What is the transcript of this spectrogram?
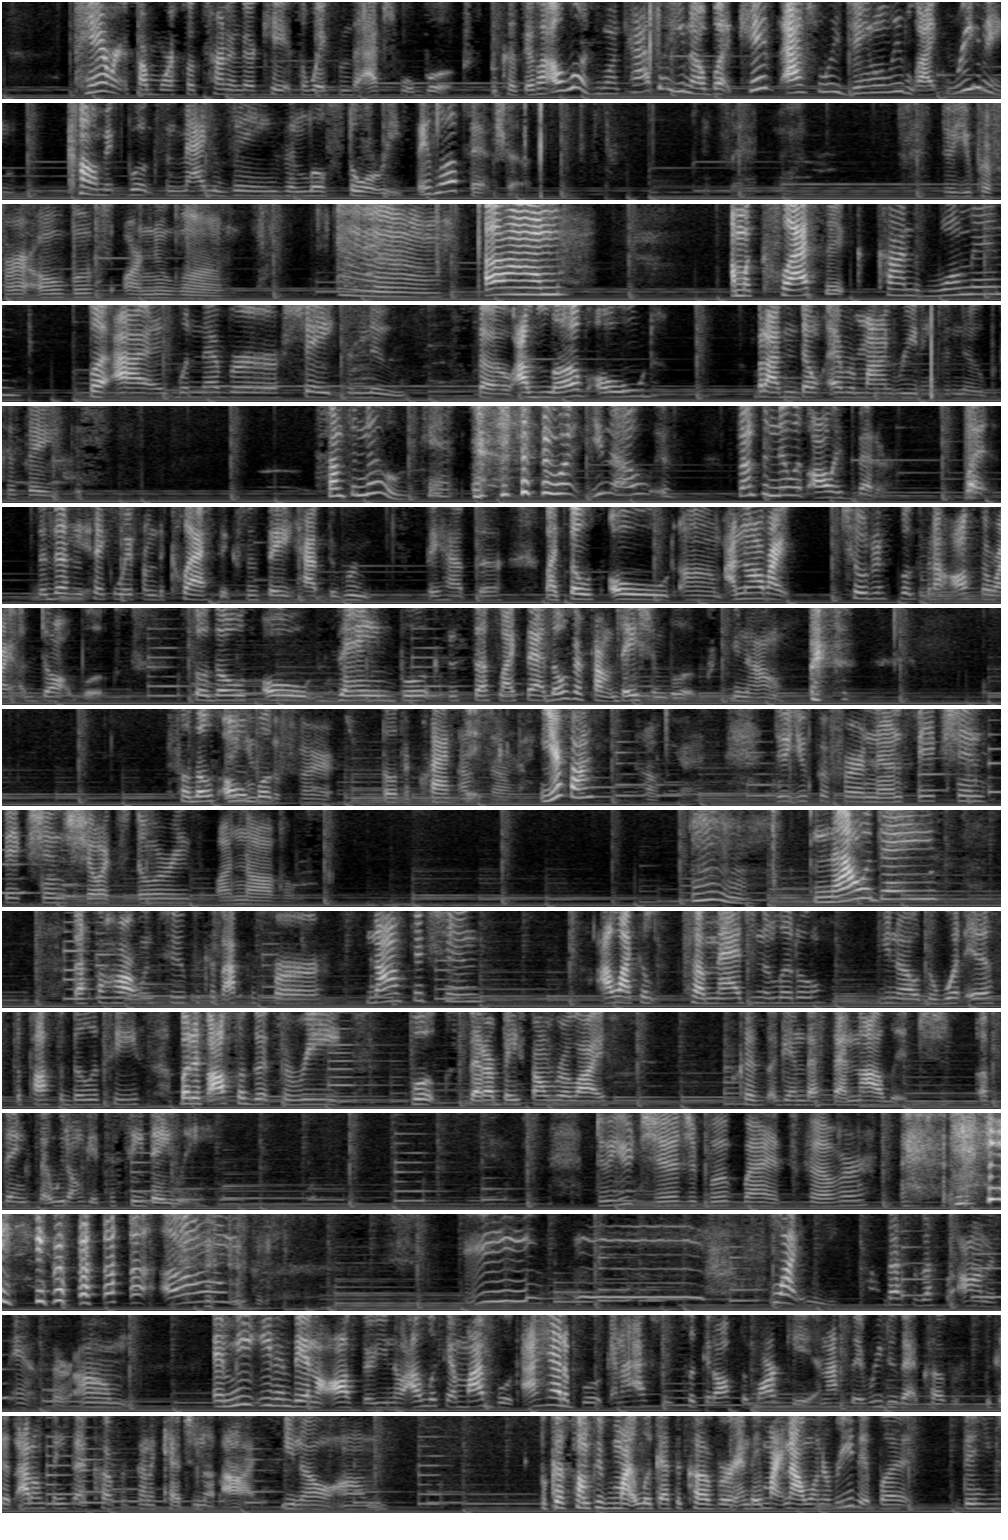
parents are more so turning their kids away from the actual books because they're like, oh, look, you want tablet? You know, but kids actually genuinely like reading comic books and magazines and little stories. They love that stuff. Exactly. Do you prefer old books or new ones? Mm, um, I'm a classic kind of woman. but I would never shade the new. So I love old, but I don't ever mind reading the new because they it's something new. You can't you know, it's something new is always better. But that doesn't yes. take away from the classics since they have the roots. They have the like those old um I know I write children's books, but I also write adult books. So those old Zane books and stuff like that, those are foundation books, you know. so those Do old books, prefer... those are classic. You're fine. Okay. Do you prefer nonfiction, fiction, short stories, or novels? Mm. Nowadays, that's a hard one too because I prefer nonfiction. I like to imagine a little, you know, the what if, the possibilities, but it's also good to read books that are based on real life because, again, that's that knowledge of things that we don't get to see daily. Do you judge a book by its cover? um, mm, slightly that's that's the honest answer. Um, and me even being an author, you know, I look at my book. I had a book and I actually took it off the market and I said redo that cover because I don't think that cover is going to catch enough eyes. You know, um, because some people might look at the cover and they might not want to read it, but then you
